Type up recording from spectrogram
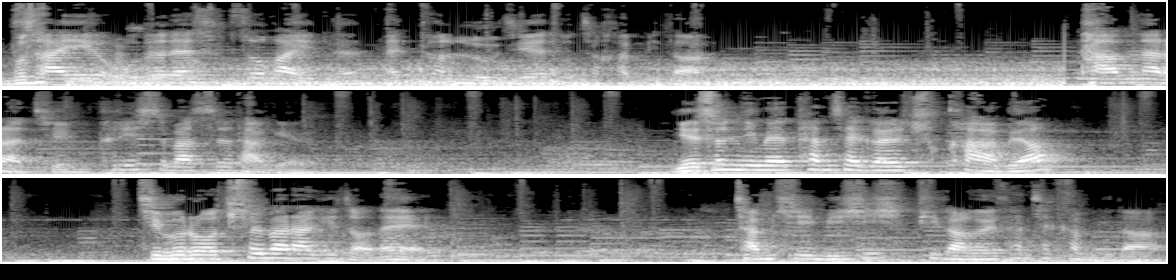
무사히 오늘의 숙소가 있는 베턴 루지에 도착합니다. 다음날 아침 크리스마스 당일 예수님의 탄생을 축하하며 집으로 출발하기 전에 잠시 미시시피 강을 산책합니다.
